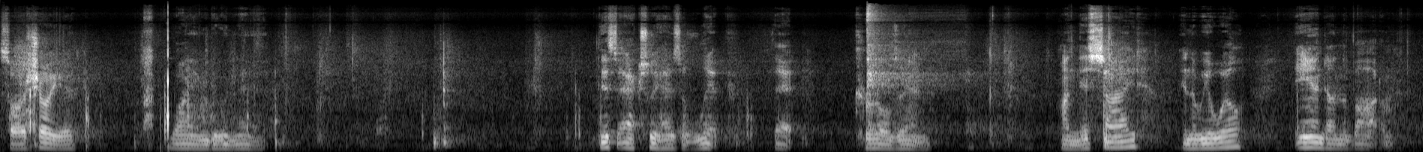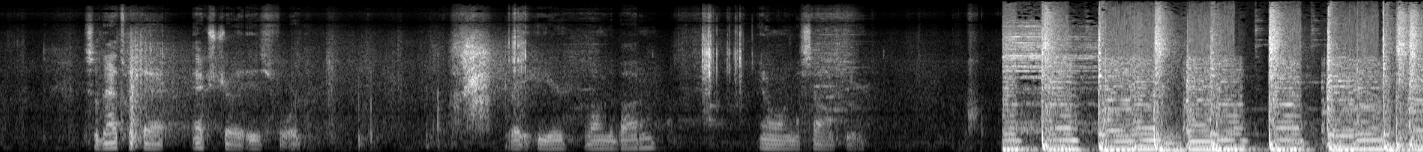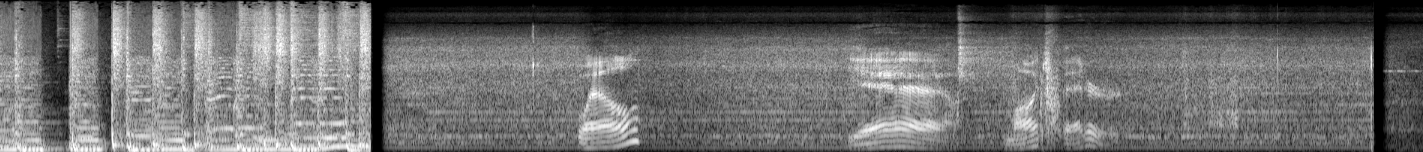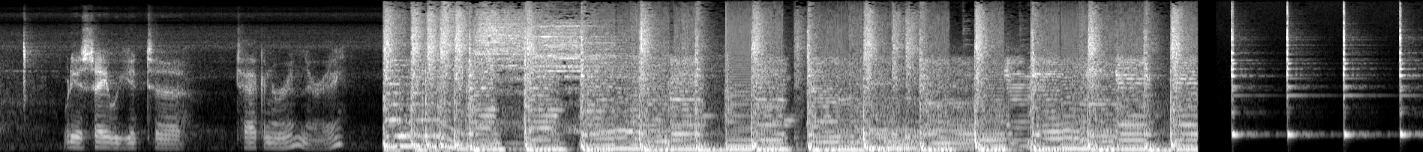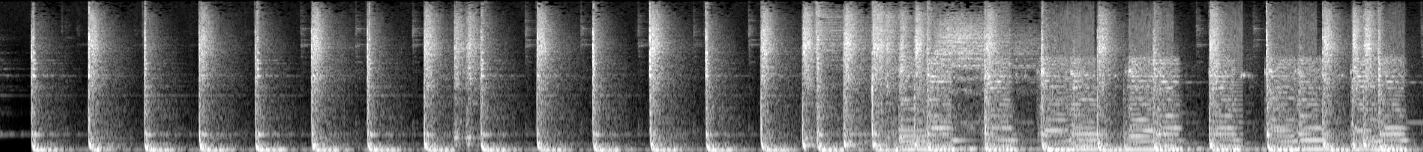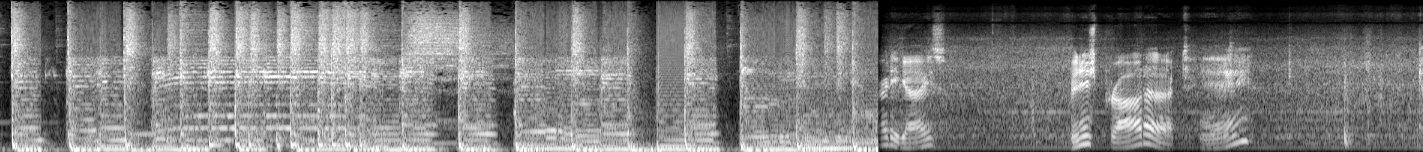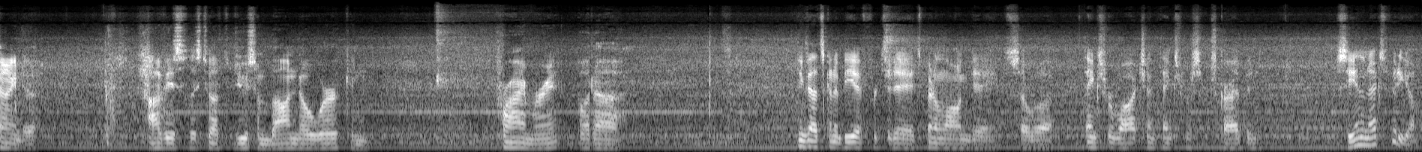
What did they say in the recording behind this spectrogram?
So I'll show you why I'm doing that. This actually has a lip that curls in on this side in the wheel well and on the bottom. So that's what that extra is for. Right here along the bottom and along the side here. Much better. What do you say we get to tacking her in there, eh? Alrighty guys, finished product, eh? Kinda. Obviously still have to do some Bondo work and primer it, but uh, I think that's gonna be it for today. It's been a long day, so uh, thanks for watching, thanks for subscribing. See you in the next video.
